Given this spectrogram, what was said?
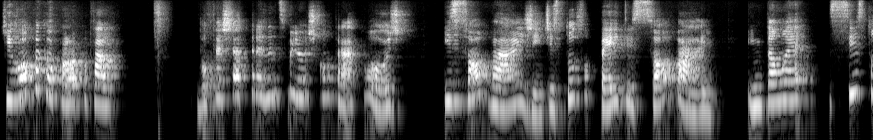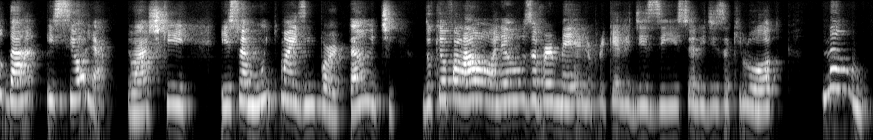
Que roupa que eu coloco, eu falo, vou fechar 300 milhões de contrato hoje. E só vai, gente. Estufa o peito e só vai. Então é se estudar e se olhar. Eu acho que isso é muito mais importante do que eu falar, olha, usa vermelho porque ele diz isso, ele diz aquilo outro. Não,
